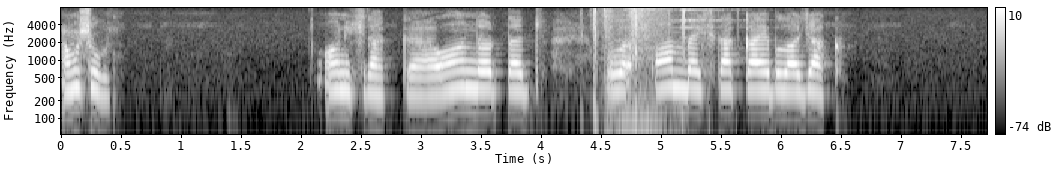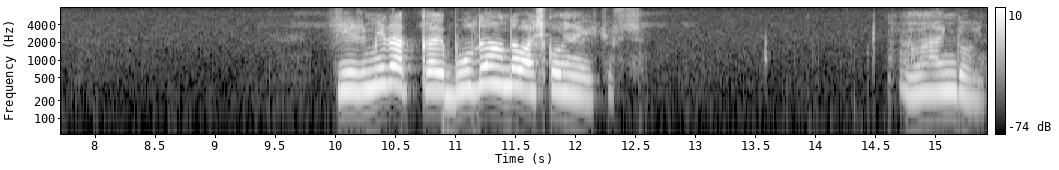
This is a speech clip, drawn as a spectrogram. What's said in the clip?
Ama çok uzun. 12 dakika, 14 dakika, 15 dakikayı bulacak. 20 dakikayı bulduğu anda başka oyuna geçiyoruz. Ama hangi oyun?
